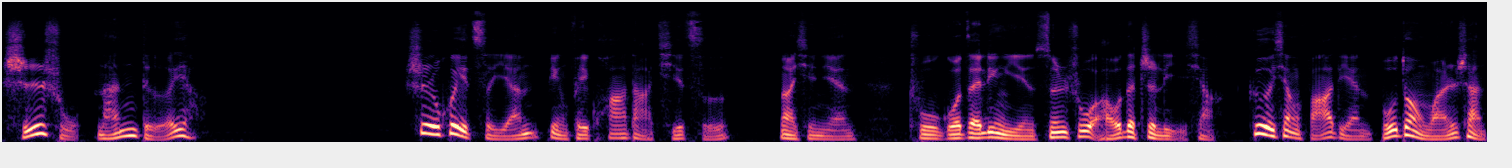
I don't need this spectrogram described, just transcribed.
实属难得呀。世会此言并非夸大其词。那些年，楚国在令尹孙叔敖的治理下，各项法典不断完善，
